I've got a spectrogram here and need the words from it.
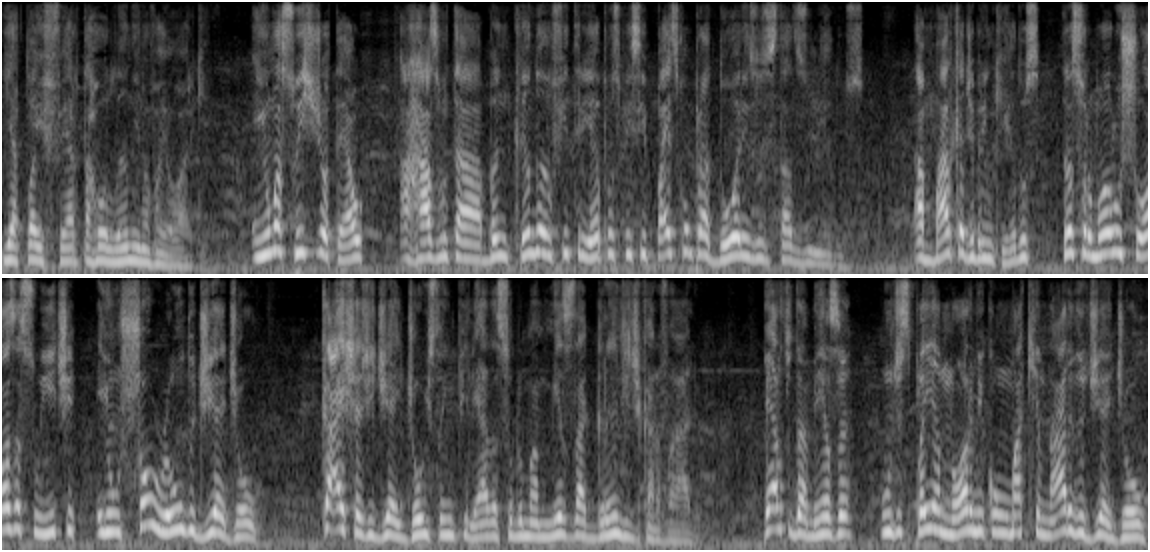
e a Toy Fair tá rolando em Nova York. Em uma suíte de hotel, a Hasbro tá bancando a anfitriã para os principais compradores dos Estados Unidos a marca de brinquedos transformou a luxuosa suíte em um showroom do G.I. Joe. Caixas de G.I. Joe estão empilhadas sobre uma mesa grande de carvalho. Perto da mesa, um display enorme com o maquinário do G.I. Joe,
